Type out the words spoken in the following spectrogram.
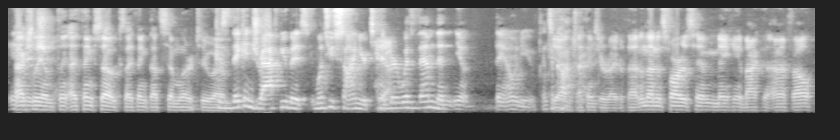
think actually, image. I'm th- I think so because I think that's similar to. because Um, they can draft you, but it's once you sign your tender with them, then you know they own you. It's a yeah, contract. I think you're right with that. And then as far as him making it back to the NFL,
